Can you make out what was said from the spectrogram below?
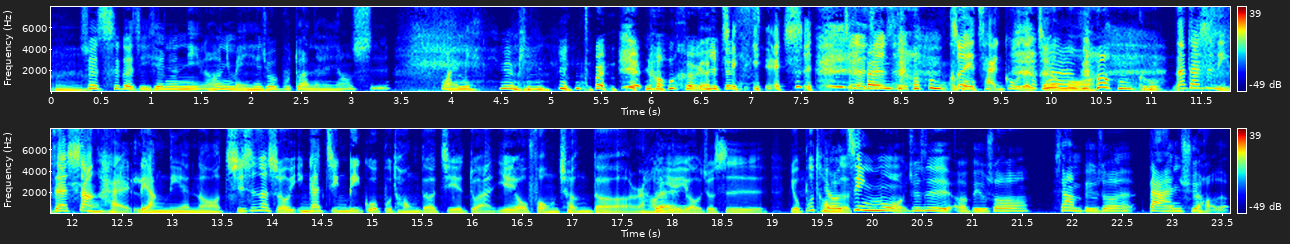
嗯，所以吃个几天就腻，然后你每天就会不断的很想吃外面，因为面面对饶河也也是这个真是最残酷的折磨。那但是你在上海两年哦，其实那时候应该经历过不同的阶段，也有封城的，然后也有就是有不同的有静默，就是呃，比如说。像比如说大安区好了，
